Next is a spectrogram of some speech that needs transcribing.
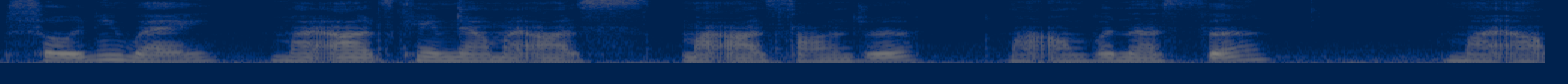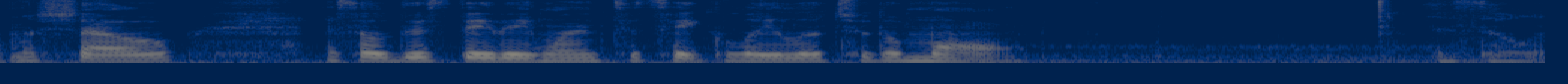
so anyway, my aunts came down. My aunts, my aunt Sandra, my aunt Vanessa, my aunt Michelle, and so this day they wanted to take Layla to the mall. And so,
